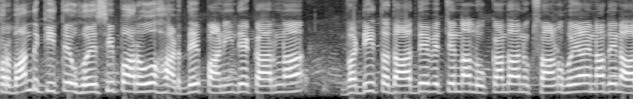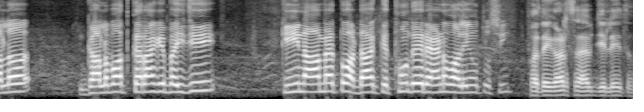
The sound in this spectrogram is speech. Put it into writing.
ਪ੍ਰਬੰਧ ਕੀਤੇ ਹੋਏ ਸੀ ਪਰ ਉਹ ਹੜ੍ਹ ਦੇ ਪਾਣੀ ਦੇ ਕਾਰਨ ਵੱਡੀ ਤਾਦਾਦ ਦੇ ਵਿੱਚ ਇਹਨਾਂ ਲੋਕਾਂ ਦਾ ਨੁਕਸਾਨ ਹੋਇਆ। ਇਹਨਾਂ ਦੇ ਨਾਲ ਗੱਲਬਾਤ ਕਰਾਂਗੇ ਬਾਈ ਜੀ। ਕੀ ਨਾਮ ਹੈ ਤੁਹਾਡਾ? ਕਿੱਥੋਂ ਦੇ ਰਹਿਣ ਵਾਲੇ ਹੋ ਤੁਸੀਂ? ਫਤਿਹਗੜ੍ਹ ਸਾਹਿਬ ਜ਼ਿਲ੍ਹੇ ਤੋਂ।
